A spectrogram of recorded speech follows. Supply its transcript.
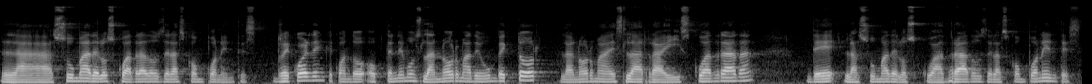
la suma de los cuadrados de las componentes. Recuerden que cuando obtenemos la norma de un vector, la norma es la raíz cuadrada de la suma de los cuadrados de las componentes.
